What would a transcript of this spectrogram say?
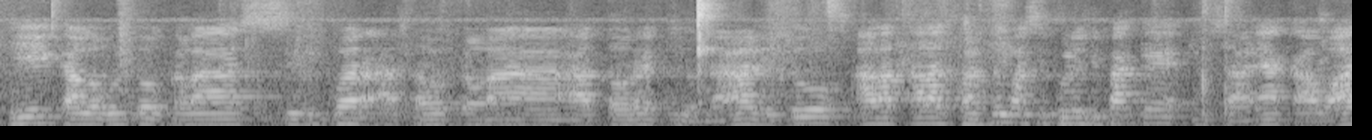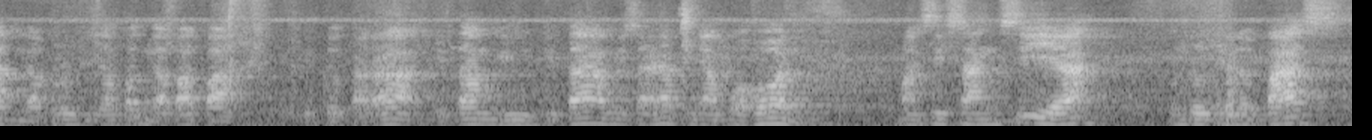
jadi kalau untuk kelas silver atau kelas atau regional itu alat-alat bantu masih boleh dipakai. Misalnya kawat nggak perlu dicopot nggak apa-apa. Gitu karena kita kita misalnya punya pohon masih sanksi ya untuk dilepas.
